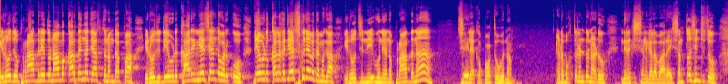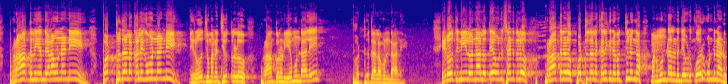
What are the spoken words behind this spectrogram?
ఈరోజు ప్రార్థన ఏదో నామకార్థంగా చేస్తున్నాం తప్ప ఈరోజు దేవుడు కార్యం చేసేంత వరకు దేవుడు కలగ చేసుకునే విధముగా ఈరోజు నీవు నేను ప్రార్థన చేయలేకపోతూ ఉన్నాం. ఇక్కడ భక్తులు అంటున్నాడు నిరీక్షణ గల వారై సంతోషించుచు ప్రార్థన ఎందు ఎలా ఉండండి? పట్టుదల కలిగి ఉండండి. ఈరోజు మన జీవితంలో ప్రార్థనలు ఏముండాలి? పట్టుదల ఉండాలి. ఈరోజు నీలో నాలో దేవుని సన్నిధిలో ప్రార్థనలో పట్టుదల కలిగిన వ్యక్తులుగా మనం ఉండాలని దేవుడు కోరుకుంటున్నాడు.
